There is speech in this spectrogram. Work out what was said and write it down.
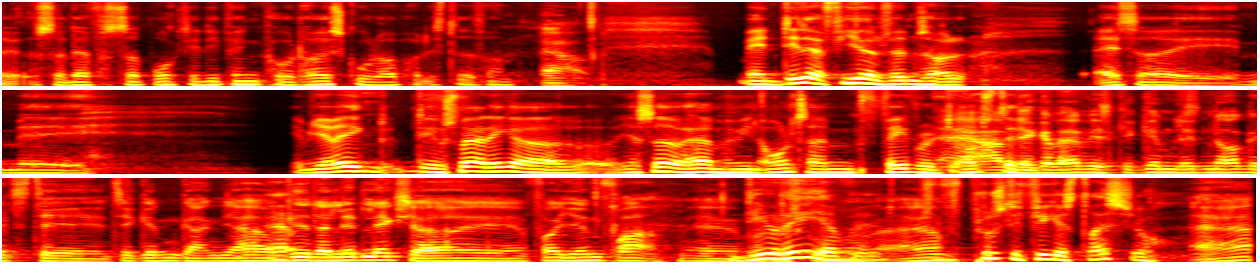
så, så derfor så brugte jeg de penge på et højskoleophold i stedet for. Ja. Men det der 94-hold, altså øh, med... Jamen jeg ved ikke, det er jo svært ikke at... Jeg sidder jo her med min all-time favorite Ja, men det opstilling. kan være, at vi skal gemme lidt nuggets til, til gennemgang. Jeg har jo Ja. givet dig lidt lektier øh, for hjemmefra. Øh, Det er jo det, jeg, skulle- ja, pludselig fik jeg stress jo. ja,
